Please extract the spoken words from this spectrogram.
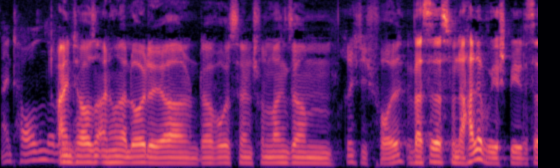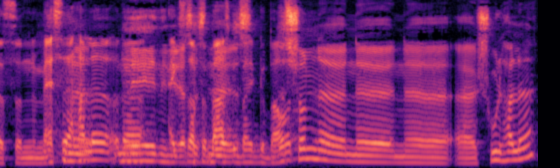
1000 oder so? 1100 Leute, ja. Und da wurde es dann schon langsam richtig voll. Was ist das für eine Halle, wo ihr spielt? Ist das so eine Messehalle oder extra das für ist Basketball eine, gebaut? Das ist schon eine, eine, eine äh, Schulhalle,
